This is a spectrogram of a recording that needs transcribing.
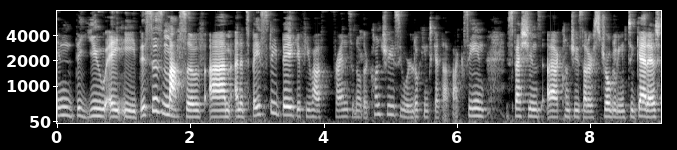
in the UAE. This is massive, um, and it's basically big if you have friends in other countries who are looking to get that vaccine, especially in uh, countries that are struggling to get it.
